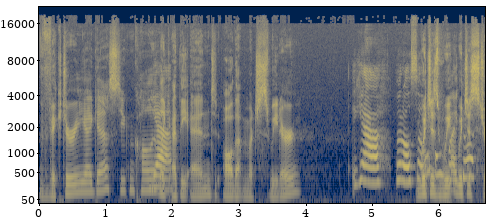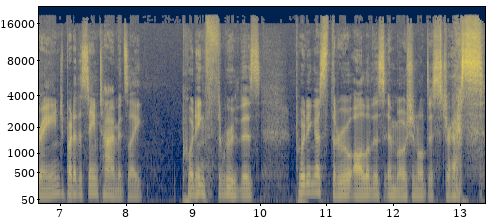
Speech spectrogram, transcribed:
victory, I guess you can call it, Yeah. like at the end all that much sweeter. Yeah, but also which is oh we- which God. is strange, but at the same time it's like putting through this putting us through all of this emotional distress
